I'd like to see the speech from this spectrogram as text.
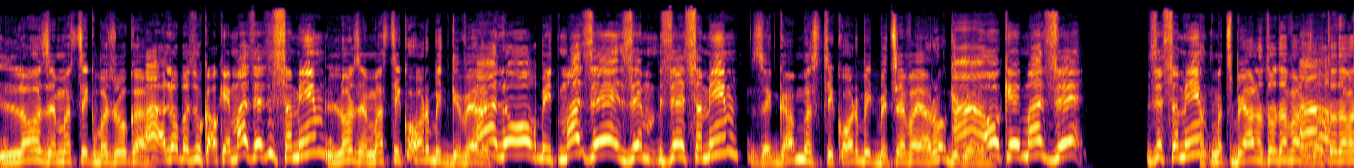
לא, זה מסטיק בזוקה. אה, לא בזוקה, אוקיי, מה זה? זה סמים? לא, זה מסטיק אורביט, גברת. אה, לא אורביט, מה זה? זה- זה סמים? זה גם מסטיק אורביט בצבע ירוק, אה, גברת. אוקיי, מה זה? זה סמים? את מצביעה על אותו דבר, זה אה, אותו דבר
